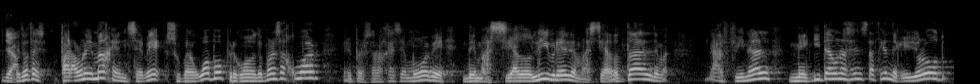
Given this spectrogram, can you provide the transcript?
Ya. Entonces, para una imagen se ve súper guapo, pero cuando te pones a jugar, el personaje se mueve demasiado libre, demasiado tal. dema- Al final me quita una sensación de que yo luego,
